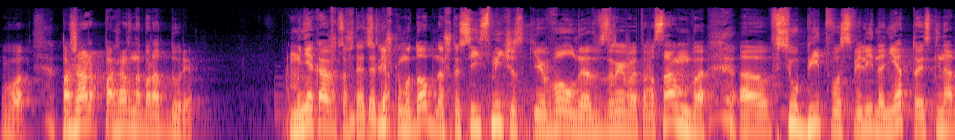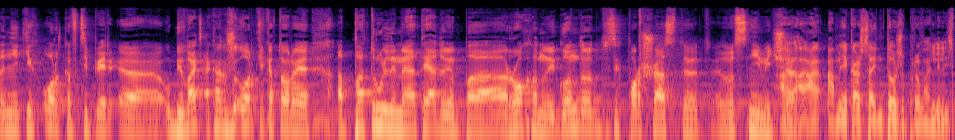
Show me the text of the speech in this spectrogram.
вот. Пожар, пожар на Бородуре. Мне кажется, что Да-да-да. слишком удобно, что сейсмические волны от взрыва этого самого э, всю битву свели на нет, то есть не надо никаких орков теперь э, убивать. А как же орки, которые э, патрульными отрядами по Рохану и Гондору до сих пор шастают? Вот с ними что? А, а- а мне кажется, они тоже провалились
